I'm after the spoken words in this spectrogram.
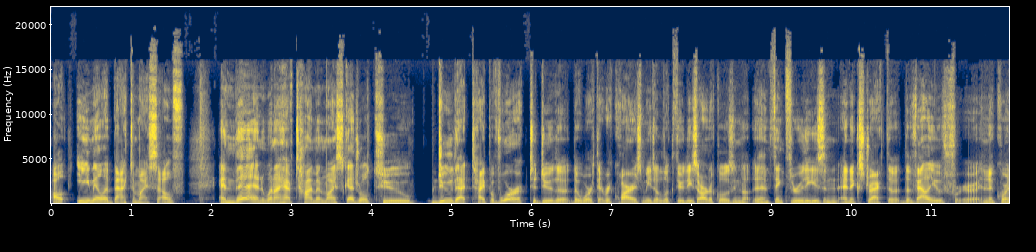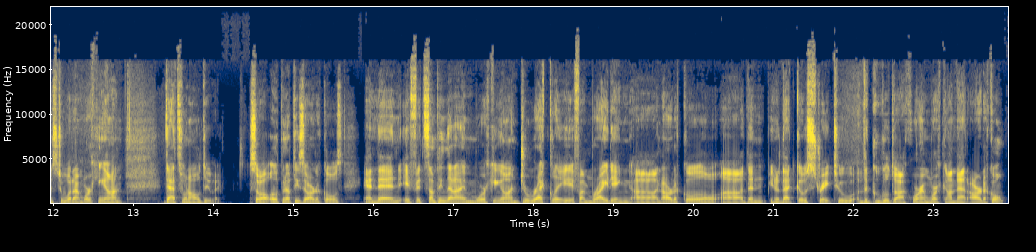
I'll email it back to myself. And then when I have time in my schedule to do that type of work, to do the, the work that requires me to look through these articles and, and think through these and, and extract the, the value for in accordance to what I'm working on, that's when I'll do it. So I'll open up these articles, and then if it's something that I'm working on directly, if I'm writing uh, an article, uh, then you know that goes straight to the Google Doc where I'm working on that article.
